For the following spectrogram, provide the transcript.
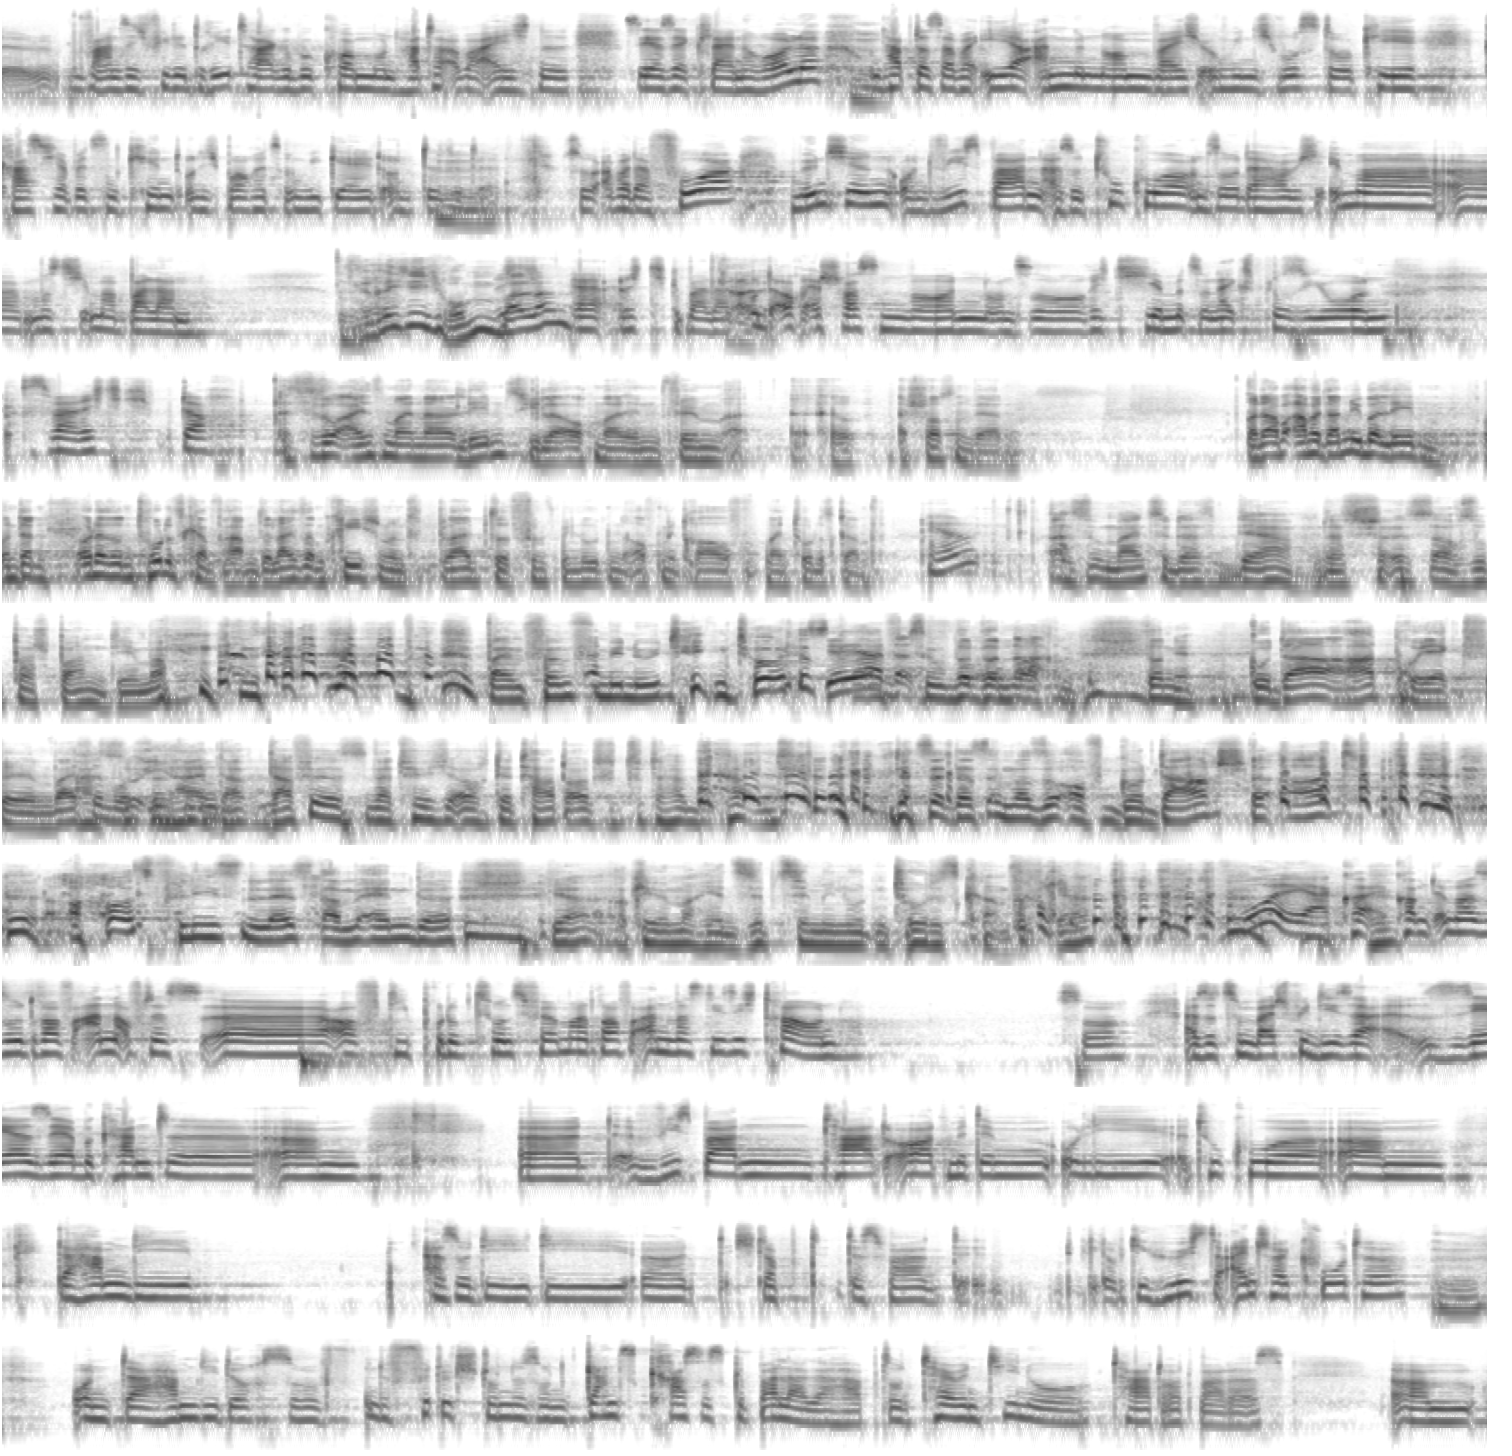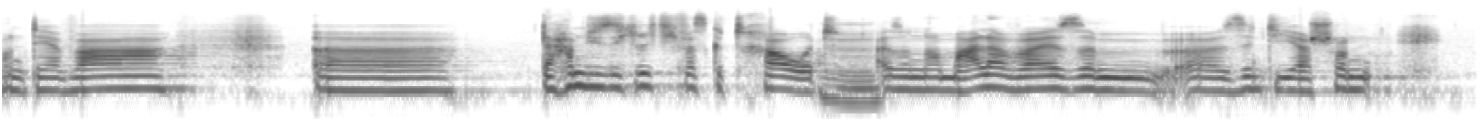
äh, wahnsinnig viele Drehtage bekommen und hatte aber eigentlich eine sehr, sehr kleine Rolle und habe das aber eher angenommen, weil ich irgendwie nicht wusste, okay, krass, ich habe jetzt ein Kind und ich brauche jetzt irgendwie Geld und d- so. Aber davor München und Wiesbaden, also Tukur und so, da habe ich immer, äh, musste ich immer ballern. Richtig rumballern? Ja, richtig geballert. Und auch erschossen worden und so, richtig hier mit so einer Explosion. Das war richtig, doch. Das ist so eins meiner Lebensziele, auch mal im Film äh, äh, erschossen werden. Und aber, aber dann überleben. Und dann, oder so einen Todeskampf haben, so langsam kriechen und bleibt so fünf Minuten auf mir drauf, mein Todeskampf. Ja? Also meinst du das? Ja, das ist auch super spannend, jemanden beim fünfminütigen Todeskampf zu so, so ein, beobachten. so ein Godard-Art-Projektfilm, weißt Ach du? so, fünf ja, da, dafür ist natürlich auch der Tatort total bekannt, dass er das immer so auf Godardsche Art ausfließen lässt am Ende. Ja, okay, wir machen jetzt 17 Minuten Todeskampf. Ja? Obwohl, ja, ko- kommt immer so drauf an, auf, das, äh, auf die Produktionsfirma drauf an, was die sich trauen. So. Also zum Beispiel dieser sehr, sehr bekannte ähm, äh, Wiesbaden-Tatort mit dem Uli Tukur, ähm, da haben die Also die, die, äh, ich glaube, das war d- ich glaub, die höchste Einschaltquote. Und da haben die doch so eine Viertelstunde so ein ganz krasses Geballer gehabt. So ein Tarantino-Tatort war das. Ähm, und der war, äh, da haben die sich richtig was getraut. Also normalerweise äh, sind die ja schon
